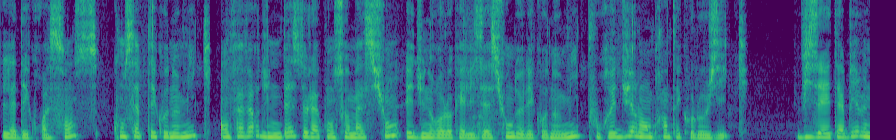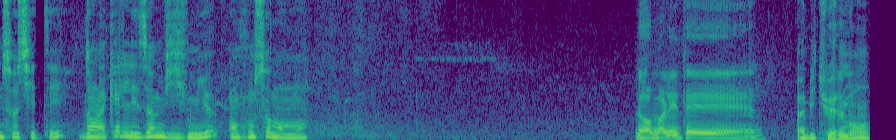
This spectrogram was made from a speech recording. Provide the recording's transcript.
La décroissance, concept économique en faveur d'une baisse de la consommation et d'une relocalisation de l'économie pour réduire l'empreinte écologique, vise à établir une société dans laquelle les hommes vivent mieux en consommant moins. Habituellement,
